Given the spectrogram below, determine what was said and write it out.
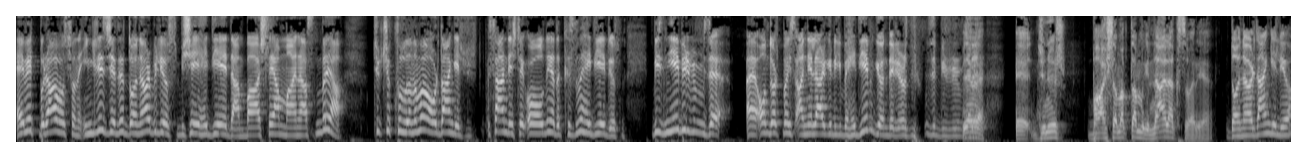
Evet bravo sana. İngilizce'de donör biliyorsun bir şeyi hediye eden, bağışlayan manasında ya. Türkçe kullanımı oradan geçmiş. Sen de işte oğlunu ya da kızını hediye ediyorsun. Biz niye birbirimize e, 14 Mayıs anneler günü gibi hediye mi gönderiyoruz birbirimize Bir birbirimize? dakika. E, dünür bağışlamaktan mı geliyor? Ne alakası var ya? Donörden geliyor.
